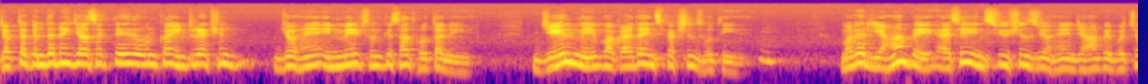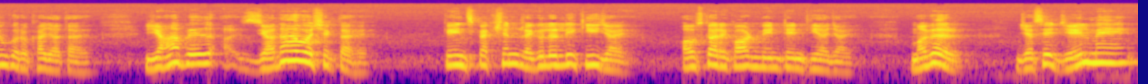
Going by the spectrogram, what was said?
जब तक अंदर नहीं जा सकते तो उनका इंटरेक्शन जो है इनमेट्स उनके साथ होता नहीं है। जेल में बाकायदा इंस्पेक्शन होती हैं। मगर यहाँ पे ऐसे इंस्टीट्यूशंस जो हैं, जहाँ पे बच्चों को रखा जाता है, यहाँ पे ज़्यादा आवश्यकता है कि इंस्पेक्शन रेगुलरली की जाए और उसका रिकॉर्ड मेंटेन किया जाए। मगर जैसे जेल में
